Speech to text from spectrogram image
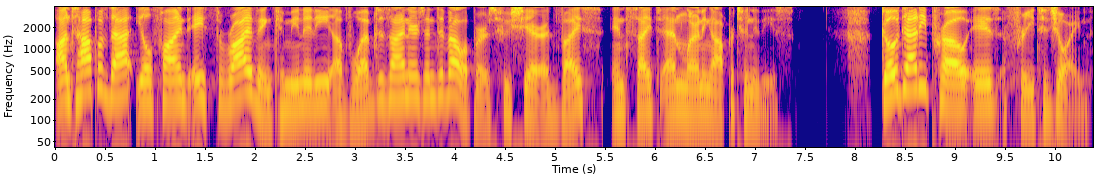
On top of that, you'll find a thriving community of web designers and developers who share advice, insights, and learning opportunities. GoDaddy Pro is free to join.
